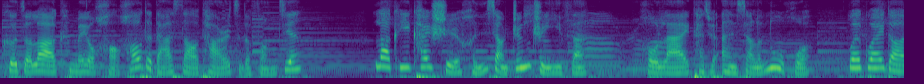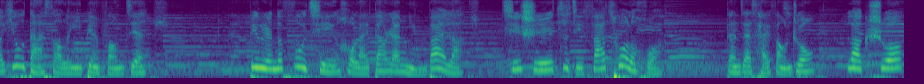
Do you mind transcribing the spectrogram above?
苛责 Luck 没有好好的打扫他儿子的房间。Luck 一开始很想争执一番，后来他却按下了怒火，乖乖的又打扫了一遍房间。病人的父亲后来当然明白了。其实自己发错了火，但在采访中，Luck 说，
